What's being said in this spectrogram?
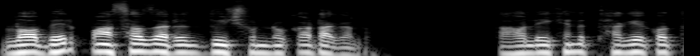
লবের পাঁচ হাজারের দুই শূন্য কাটা গেল। তাহলে এখানে থাকে কত?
